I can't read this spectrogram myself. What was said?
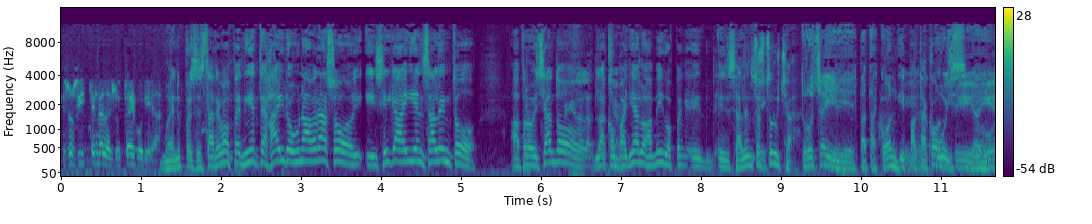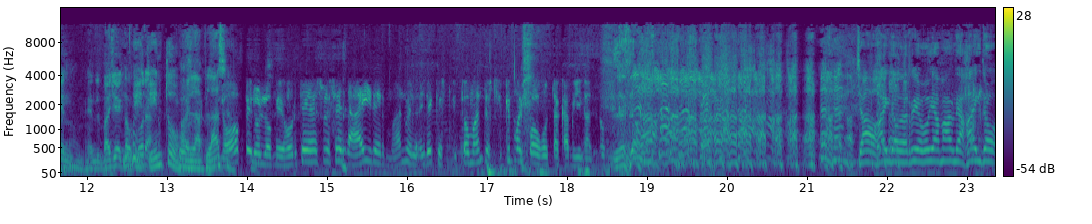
Eso sí tenga la Junta de seguridad. Bueno, pues estaremos pendientes. Jairo, un abrazo y, y siga ahí en Salento, aprovechando la, compañía de los amigos. En, en Salento es trucha. Trucha y el patacón. Y patacón. Uy, sí, ahí en- en el Valle de Cocora. O en la plaza. No, pero lo mejor de eso es el aire, hermano, el aire que estoy tomando. Estoy que por Bogotá caminando. Chao, Jairo de Río, muy amable a Jairo,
